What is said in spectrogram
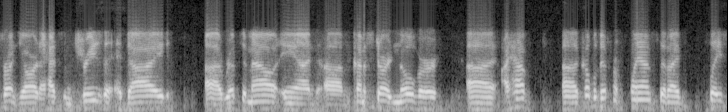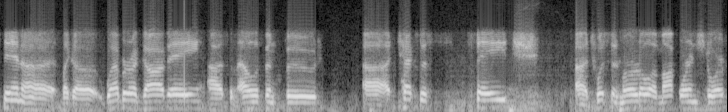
front yard. I had some trees that had died, uh, ripped them out, and um, kind of starting over. Uh, I have a couple different plants that I placed in, uh, like a Weber agave, uh, some elephant food, uh, Texas sage, twisted myrtle, a mock orange dwarf,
